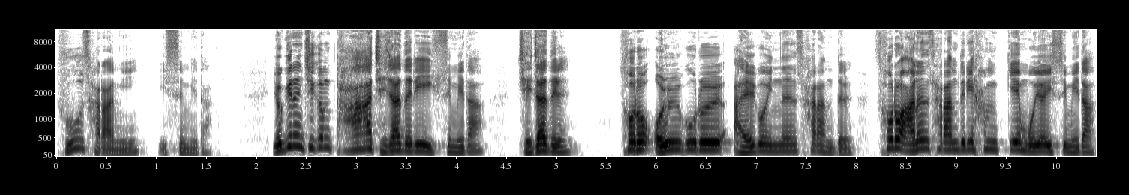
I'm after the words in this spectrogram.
두 사람이 있습니다. 여기는 지금 다 제자들이 있습니다. 제자들, 서로 얼굴을 알고 있는 사람들, 서로 아는 사람들이 함께 모여 있습니다.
